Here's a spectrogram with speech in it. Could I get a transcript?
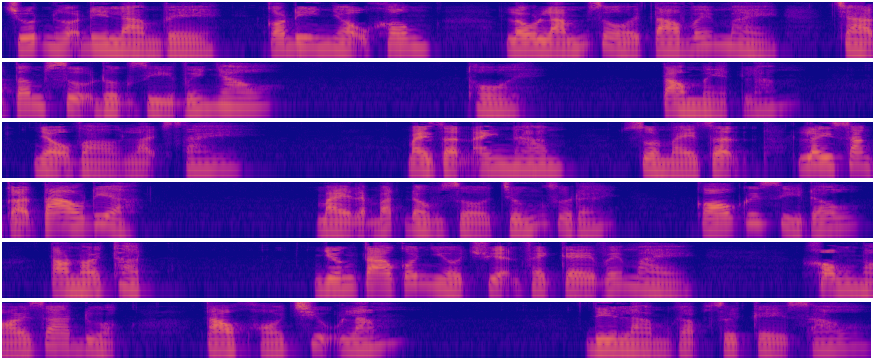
Chút nữa đi làm về, có đi nhậu không? Lâu lắm rồi tao với mày chả tâm sự được gì với nhau. Thôi, tao mệt lắm. Nhậu vào lại say. Mày giận anh Nam, rồi mày giận lây sang cả tao đi à? Mày là bắt đầu giờ trứng rồi đấy. Có cái gì đâu, tao nói thật. Nhưng tao có nhiều chuyện phải kể với mày. Không nói ra được, tao khó chịu lắm. Đi làm gặp rồi kể sau.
